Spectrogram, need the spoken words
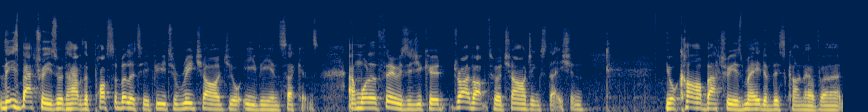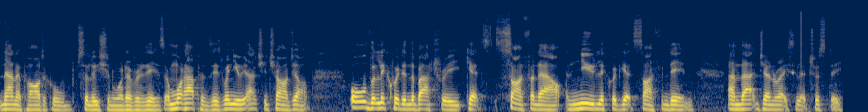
these batteries would have the possibility for you to recharge your EV in seconds. And one of the theories is you could drive up to a charging station. Your car battery is made of this kind of uh, nanoparticle solution, whatever it is. And what happens is when you actually charge up, all the liquid in the battery gets siphoned out, and new liquid gets siphoned in, and that generates electricity.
